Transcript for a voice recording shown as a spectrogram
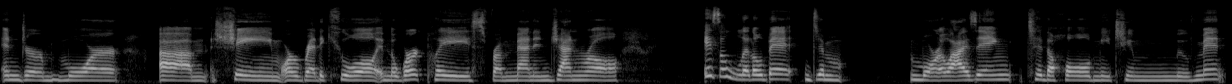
endure more um shame or ridicule in the workplace from men in general. Is a little bit demoralizing to the whole me too movement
